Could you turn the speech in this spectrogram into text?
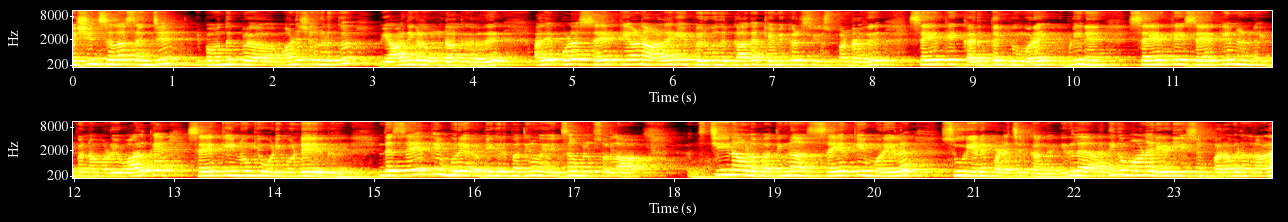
மெஷின்ஸ் எல்லாம் செஞ்சு இப்போ வந்து இப்போ மனுஷர்களுக்கு வியாதிகளை உண்டாக்குகிறது. அதே போல் செயற்கையான அழகை பெறுவதற்காக கெமிக்கல்ஸ் யூஸ் பண்ணுறது செயற்கை கருத்தரிப்பு முறை இப்படின்னு செயற்கை செயற்கைன்னு இப்போ நம்மளுடைய வாழ்க்கை செயற்கையை நோக்கி ஓடிக்கொண்டே இருக்குது. இந்த செயற்கை முறை அப்படிங்கிறது பார்த்திங்கன்னா ஒரு எக்ஸாம்பிளுக்கு சொல்லலாம். சீனாவில் பார்த்தீங்கன்னா செயற்கை முறையில் சூரியனை படைச்சிருக்காங்க. இதில் அதிகமான ரேடியேஷன் பரவுறதுனால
